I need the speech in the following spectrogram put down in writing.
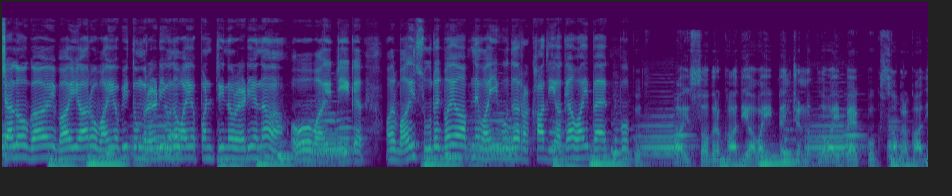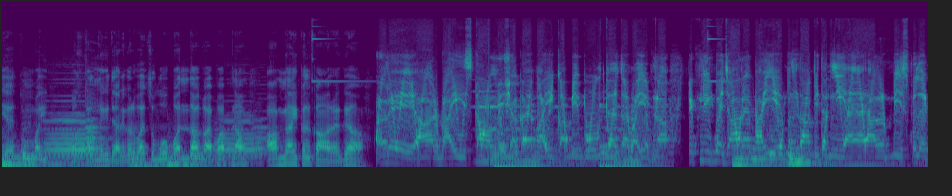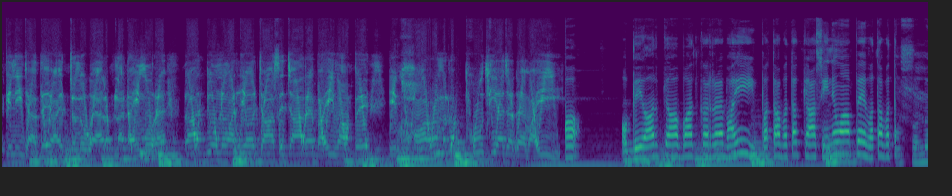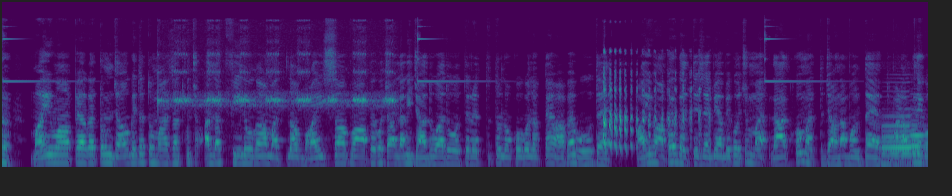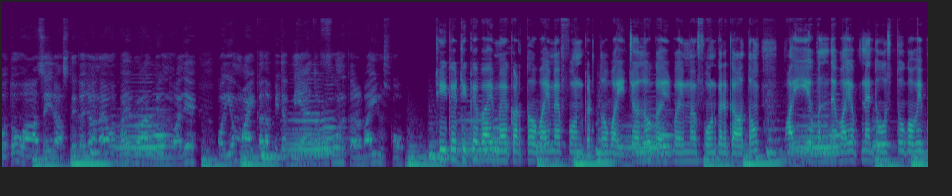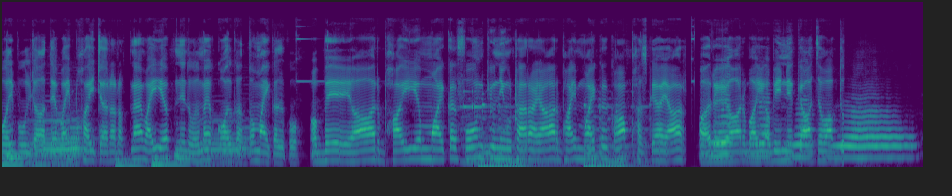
चलो गए भाई यारो, भाई अभी तुम रेडी हो ना भाई? अपन तीनों रेडी है ना? ओ भाई, ठीक है। और भाई, सूरज भाई, आपने भाई उधर रखा दिया क्या भाई बैग बुक भाई, सब रखा दिया भाई टेंशन मतलब भाई बैग बुक सब रखा दिया है तुम भाई। बस चलने की तैयारी करो बस वो बंदा का अपना आप माइकल कहाँ रह गया? अरे यार भाई इसका हमेशा का है भाई कभी भूल जाता है भाई अपना पिकनिक पे जा रहे हैं। भाई ये बंदा अभी तक नहीं आया यार अभी इसको लेके नहीं जाते यार। चलो यार अपना टाइम हो रहा है। रात भी होने वाली है और जहाँ से जा रहे हैं भाई वहाँ पे एक हॉरर मतलब भूतिया जगह है भाई। अबे यार क्या बात कर रहा है भाई? बता बता क्या सीन है वहाँ पे? बता बता। तो सुन भाई वहाँ पे अगर तुम जाओगे तो तुम्हारे साथ कुछ अलग फील होगा। मतलब भाई साहब, वहाँ पे कुछ अलग ही जादू वादू होते रहते तो लोगों को लगता है वहाँ पे भूत है। भाई वहाँ पे गलती से भी अभी कुछ रात को मत जाना बोलते हैं। तो बड़ा अपने को तो वहाँ से ही रास्ते का जाना है और भाई रात भी होने वाली है। और ये माइकल अभी तक नहीं आया तो फ़ोन कर भाई उसको। ठीक है ठीक है भाई, मैं करता हूँ भाई, मैं फ़ोन करता हूँ भाई। चलो गई भाई मैं फ़ोन करके आता हूँ। भाई ये बंदे भाई अपने दोस्तों को भी भाई भूल जाते हैं। भाई भाईचारा रखना है भाई, ये अपने दोस्त, मैं कॉल करता हूँ माइकल को। अबे यार भाई, ये माइकल फ़ोन क्यों नहीं उठा रहा यार? भाई माइकल कहाँ फंस गया यार? अरे यार भाई अभी ने क्या जवाब दो?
